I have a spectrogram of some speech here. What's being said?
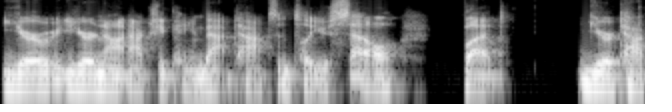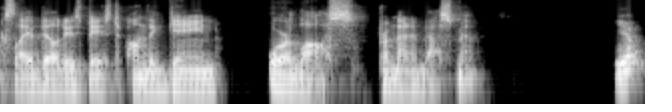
you're you're not actually paying that tax until you sell, but your tax liability is based upon the gain or loss from that investment. Yep.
